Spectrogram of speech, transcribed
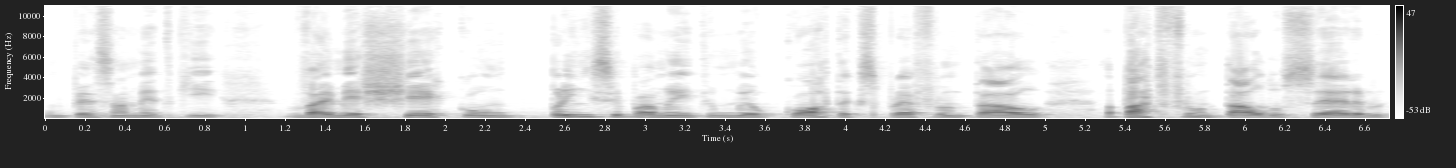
um pensamento que vai mexer com principalmente o meu córtex pré-frontal, a parte frontal do cérebro,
